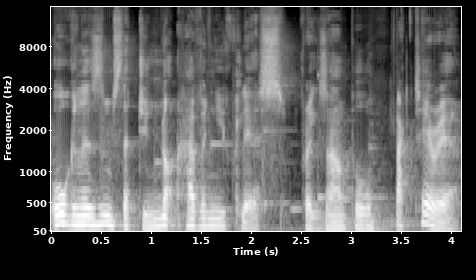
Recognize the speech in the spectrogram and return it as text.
Organisms that do not have a nucleus, for example, bacteria.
